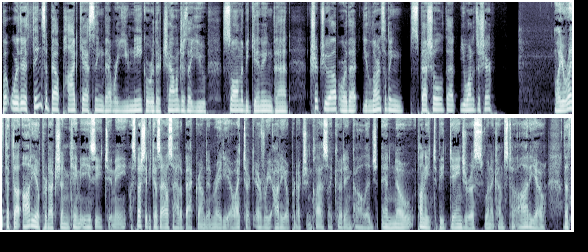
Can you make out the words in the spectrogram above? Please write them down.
But were there things about podcasting that were unique, or were there challenges that you saw in the beginning that tripped you up, or that you learned something special that you wanted to share? Well, you're right that the audio production came easy to me, especially because I also had a background in radio. I took every audio production class I could in college and know plenty to be dangerous when it comes to audio. The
